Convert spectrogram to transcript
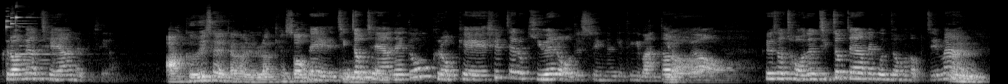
그러면 제안해 보세요. 아, 그 회사에다가 연락해서? 네, 직접 오. 제안해도 그렇게 실제로 기회를 얻을 수 있는 게 되게 많더라고요. 그래서 저는 직접 제안해 본 적은 없지만 음.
